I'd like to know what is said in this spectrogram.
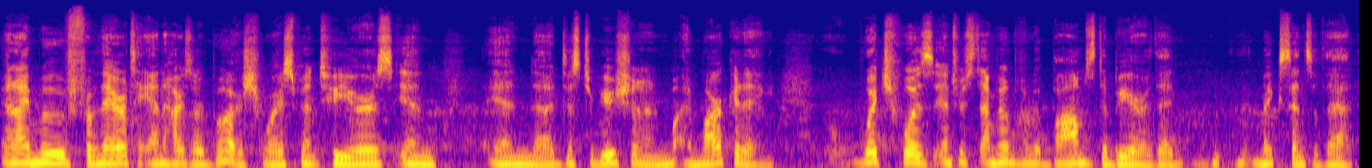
And I moved from there to Anheuser Busch, where I spent two years in in uh, distribution and, and, marketing, which was interesting. I'm mean, from bombs to beer, that makes sense of that.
